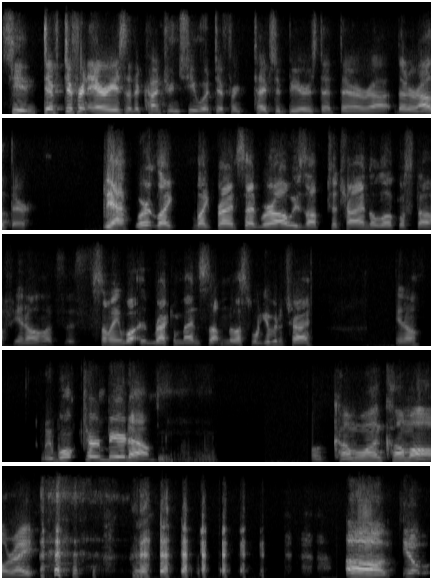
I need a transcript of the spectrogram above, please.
see diff- different areas of the country and see what different types of beers that they're uh, that are out there. Yeah, we're like like Brian said, we're always up to trying the local stuff. You know, if, if somebody wa- recommends something to us, we'll give it a try. You know, we won't turn beer down. Well, come on, come all, right? Um, you know,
